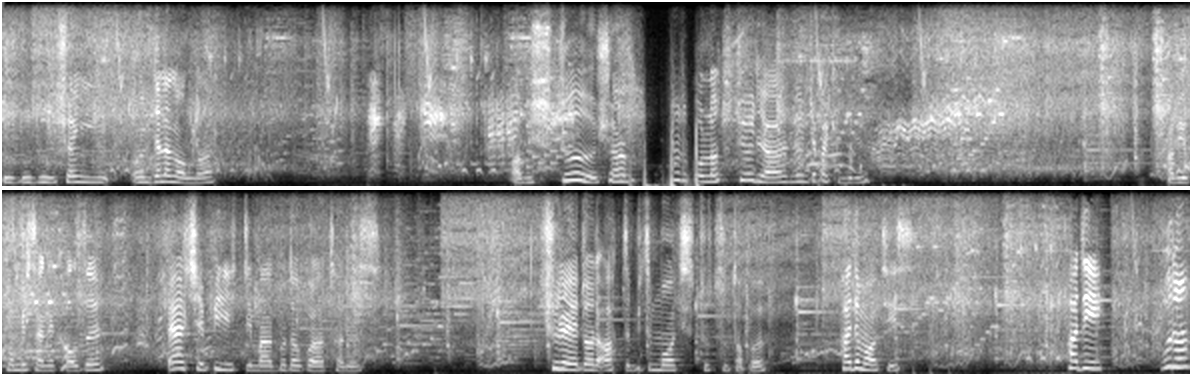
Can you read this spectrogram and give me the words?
Dur dur dur şu an önde lan onlar. Abi Stu şu an dur kolla tutuyor ya. Önce bakayım buraya. Abi yok 15 saniye kaldı. Belki bir ihtimal burada gol atarız. Şuraya doğru attı. Bizim Mortis tutsun topu. Hadi Mortis. Hadi. Vurun.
